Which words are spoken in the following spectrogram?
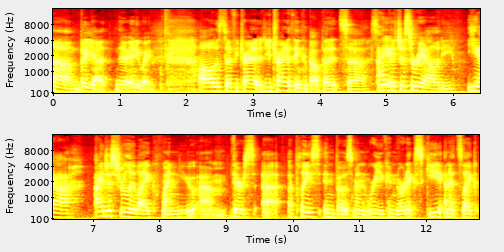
um, but yeah. There anyway. All the stuff you try to you try to think about, but it's uh, I- it's just a reality. Yeah, I just really like when you um, there's a, a place in Bozeman where you can Nordic ski and it's like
